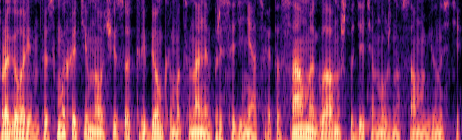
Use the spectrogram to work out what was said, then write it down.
проговорим. То есть мы хотим научиться к ребенку эмоционально присоединяться. Это самое главное, что детям нужно в самом юности.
